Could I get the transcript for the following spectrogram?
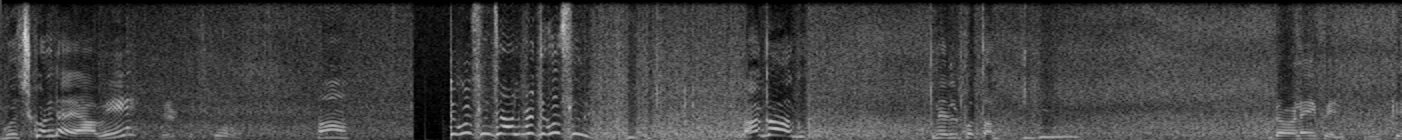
గుచ్చుకుంటాయా అవి. పెద్దకొస్తుంది, చాలా పెద్దకొస్తుంది ఆగు ఆగు. నేను వెళ్ళిపోతాను. డౌన్ అయిపోయింది. ఓకే.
